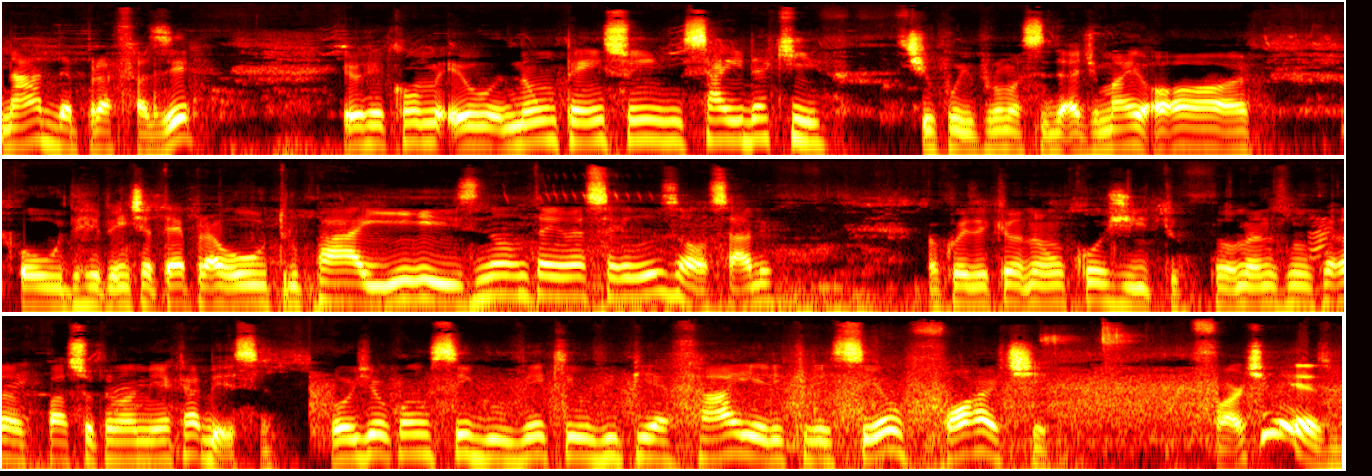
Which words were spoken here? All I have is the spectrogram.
nada para fazer, eu, recom... eu não penso em sair daqui. Tipo, ir para uma cidade maior ou de repente até para outro país. Não tenho essa ilusão, sabe? Uma coisa que eu não cogito, pelo menos nunca passou pela minha cabeça. Hoje eu consigo ver que o VPFI ele cresceu forte forte mesmo.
